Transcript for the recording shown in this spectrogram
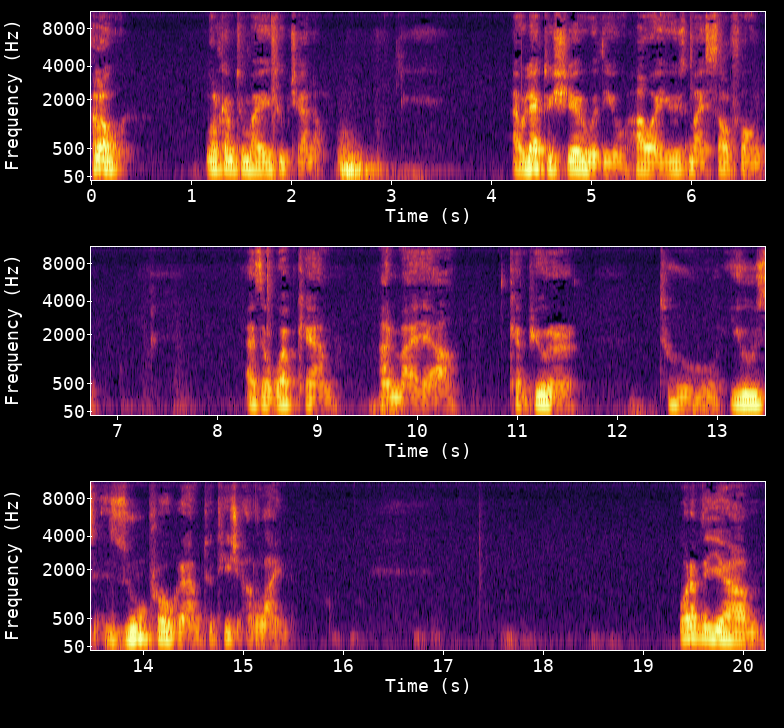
Hello, welcome to my YouTube channel. I would like to share with you how I use my cell phone as a webcam on my uh, computer to use Zoom program to teach online. One of the, um,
